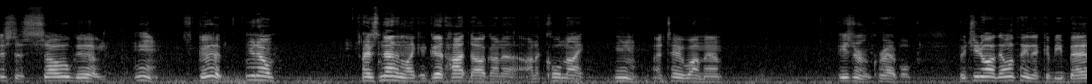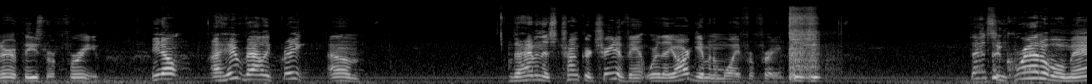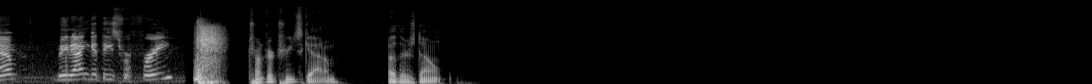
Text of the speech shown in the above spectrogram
This is so good. Mm, it's good. You know, there's nothing like a good hot dog on a on a cool night. Mm, I tell you what, man. These are incredible. But you know what? The only thing that could be better if these were free. You know, I hear Valley Creek. Um, they're having this trunk or treat event where they are giving them away for free. That's incredible, man. I mean, I can get these for free. Trunk or treats got them. Others don't.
